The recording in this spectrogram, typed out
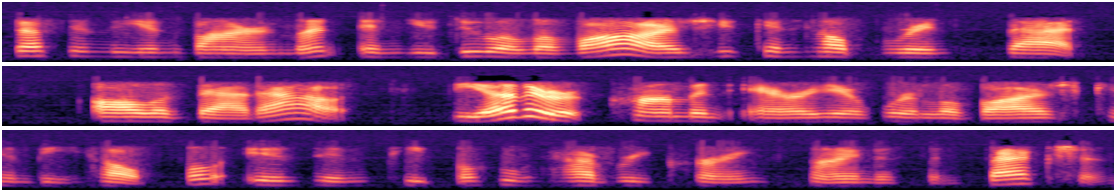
stuff in the environment and you do a lavage, you can help rinse that all of that out. The other common area where lavage can be helpful is in people who have recurring sinus infections.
